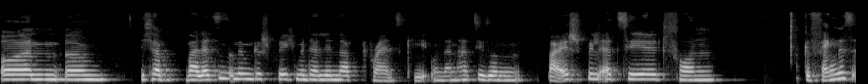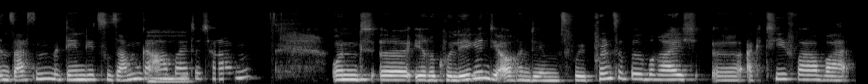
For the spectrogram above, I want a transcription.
Und ähm, ich hab, war letztens in einem Gespräch mit der Linda Pransky und dann hat sie so ein Beispiel erzählt von Gefängnisinsassen, mit denen die zusammengearbeitet mhm. haben. Und äh, ihre Kollegin, die auch in dem Three-Principle-Bereich äh, aktiv war, war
